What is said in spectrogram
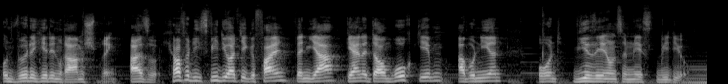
und würde hier den Rahmen sprengen. Also, ich hoffe, dieses Video hat dir gefallen. Wenn ja, gerne Daumen hoch geben, abonnieren und wir sehen uns im nächsten Video.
